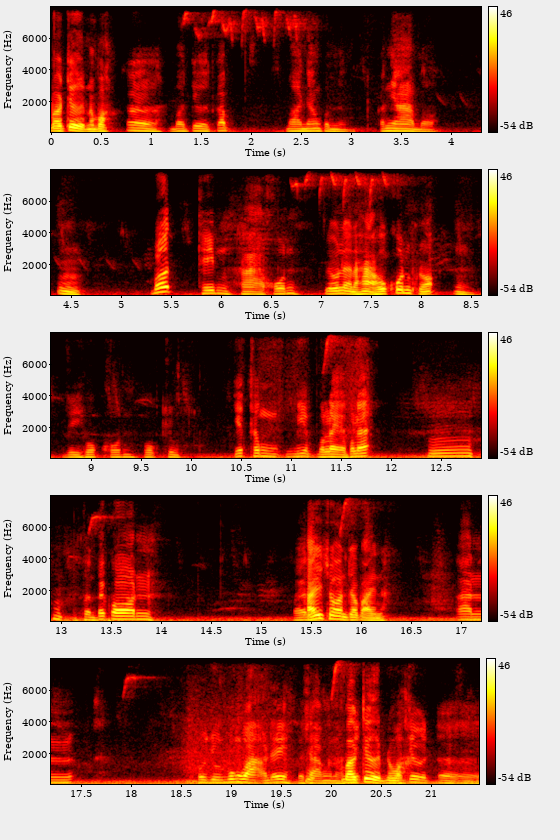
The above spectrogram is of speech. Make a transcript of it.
เบาเจิดนะบ่เออบ่เจอกับบ้านยังคนหนึ่งกัญญาบ่อืมเบิดทีมห้าคนรู้แล้วนะหาหกคนพุ่นเนาะอืมสี่หกคนหกชุดเจ็ดทั้งเมียบ่แลพอแล้วอืมเพิ่นไปก่อนไปไผช้อนจะไปนะ อันพออยู่บุงหวะเด้ประชังนะเบาเจิดนะบ่วะเจอเออเออ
